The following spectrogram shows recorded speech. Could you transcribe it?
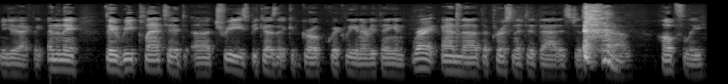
Exactly. And then they they replanted uh, trees because they could grow quickly and everything. And Right. and uh, the person that did that is just um, hopefully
